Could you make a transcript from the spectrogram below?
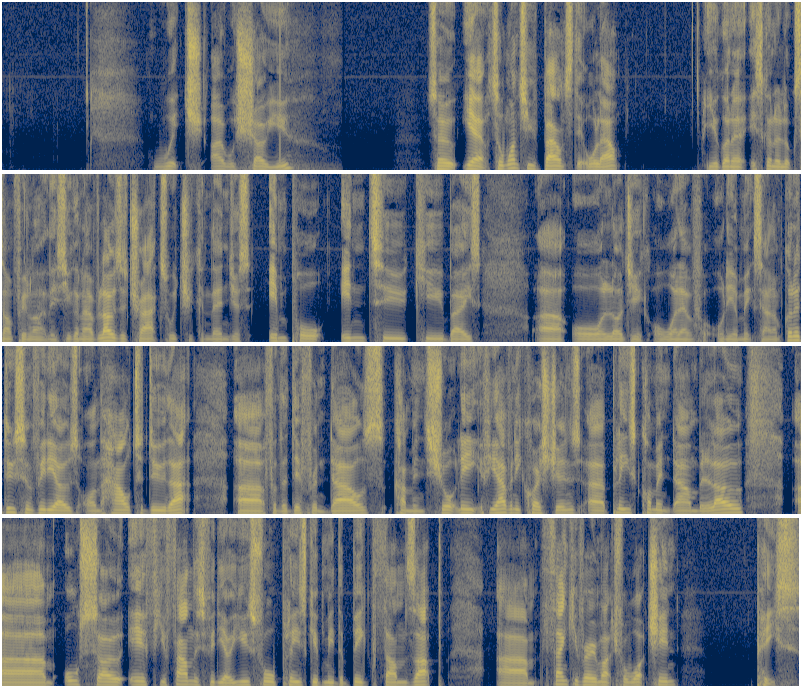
which I will show you. So yeah, so once you've bounced it all out, you're gonna it's gonna look something like this. You're gonna have loads of tracks which you can then just import into Cubase uh, or Logic or whatever for audio mixdown. I'm gonna do some videos on how to do that uh, for the different DAWs coming shortly. If you have any questions, uh, please comment down below. Um, also, if you found this video useful, please give me the big thumbs up. Um, thank you very much for watching. Peace.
